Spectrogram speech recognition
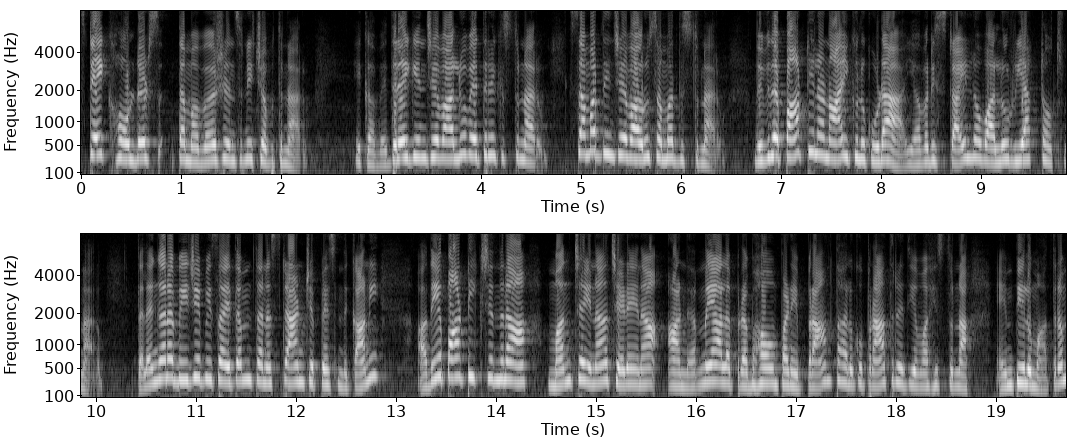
స్టేక్ హోల్డర్స్ తమ వెర్షన్స్ని చెబుతున్నారు. ఇక వ్యతిరేకించే వాళ్ళు వ్యతిరేకిస్తున్నారు సమర్థించేవారు సమర్థిస్తున్నారు. వివిధ పార్టీల నాయకులు కూడా ఎవరి స్టైల్లో వాళ్ళు రియాక్ట్ అవుతున్నారు. తెలంగాణ బీజేపీ సైతం తన స్టాండ్ చెప్పేసింది కానీ అదే పార్టీకి చెందిన మంచైనా చెడైనా ఆ నిర్ణయాల ప్రభావం పడే ప్రాంతాలకు ప్రాతినిధ్యం వహిస్తున్న ఎంపీలు మాత్రం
